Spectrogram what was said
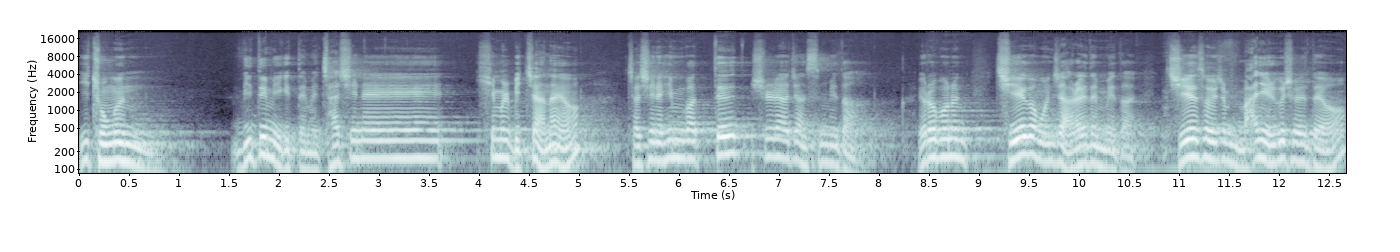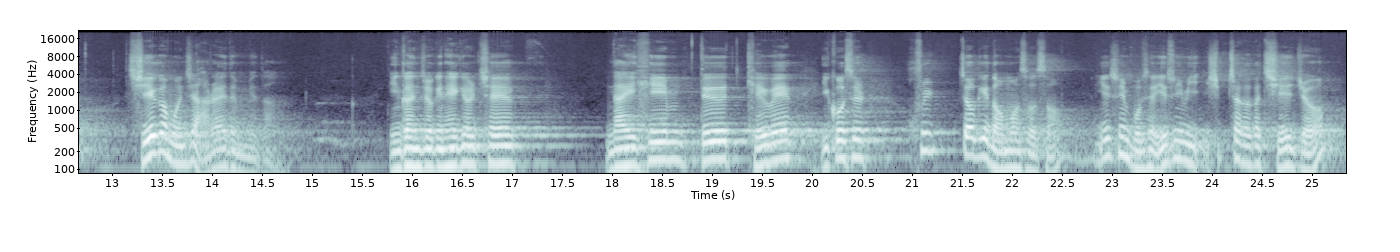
이 종은 믿음이기 때문에 자신의 힘을 믿지 않아요. 자신의 힘과 뜻 신뢰하지 않습니다. 여러분은 지혜가 뭔지 알아야 됩니다. 지혜서 요즘 많이 읽으셔야 돼요. 지혜가 뭔지 알아야 됩니다. 인간적인 해결책, 나의 힘, 뜻, 계획 이것을 훌쩍이 넘어서서 예수님 보세요. 예수님이 십자가가 지혜죠.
